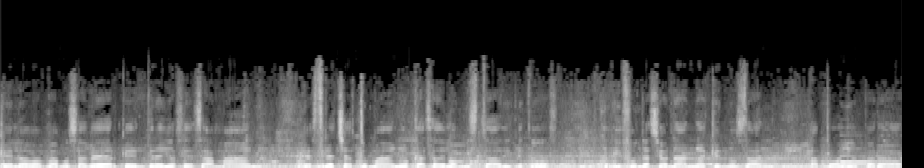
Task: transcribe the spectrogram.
que lo vamos a ver, que entre ellos es AMAN, Estrecha tu mano, Casa de la Amistad y que todos, y Fundación ANA que nos dan apoyo para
